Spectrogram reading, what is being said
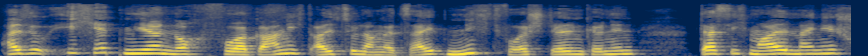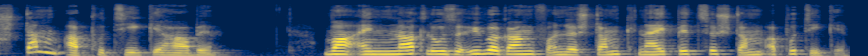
Also ich hätte mir noch vor gar nicht allzu langer Zeit nicht vorstellen können, dass ich mal meine Stammapotheke habe. War ein nahtloser Übergang von der Stammkneipe zur Stammapotheke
